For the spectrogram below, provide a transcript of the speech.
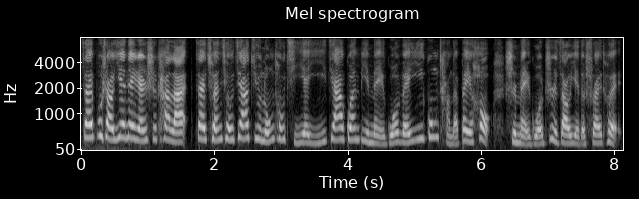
在不少业内人士看来，在全球家具龙头企业宜家关闭美国唯一工厂的背后，是美国制造业的衰退。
